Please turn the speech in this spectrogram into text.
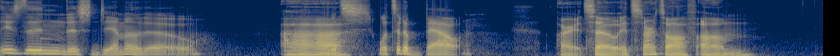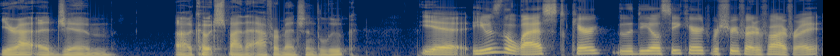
is in this demo though? Uh What's what's it about? all right, so it starts off um you're at a gym uh coached by the aforementioned Luke. Yeah, he was the last character, the DLC character for Street Fighter Five, right?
